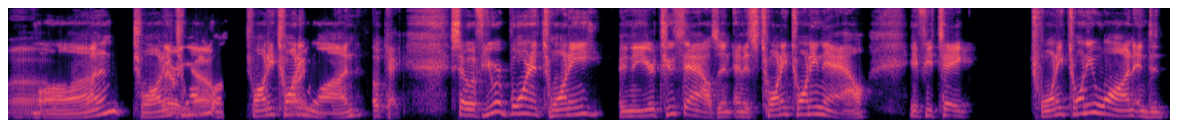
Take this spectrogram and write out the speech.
Uh, One, 2021. go. 2021. Okay. So if you were born in 20 in the year 2000 and it's 2020 now, if you take 2021 and to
